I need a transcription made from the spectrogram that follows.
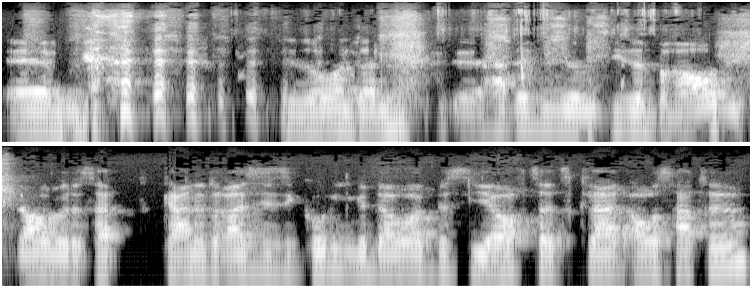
Ähm, so, und dann äh, hatte diese, diese Braut, ich glaube, das hat keine 30 Sekunden gedauert, bis sie ihr Hochzeitskleid aus hatte.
